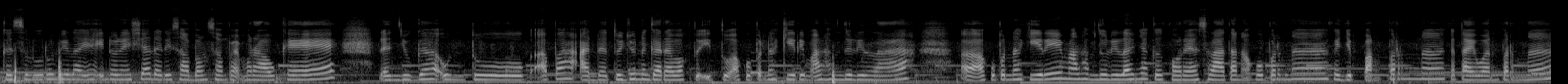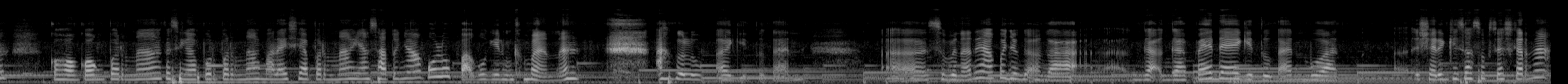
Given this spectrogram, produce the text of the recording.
ke seluruh wilayah Indonesia dari Sabang sampai Merauke. Dan juga untuk apa ada tujuh negara waktu itu aku pernah kirim alhamdulillah. Uh, aku pernah kirim alhamdulillahnya ke Korea Selatan aku pernah ke Jepang pernah ke Taiwan pernah ke Hong Kong pernah ke Singapura pernah Malaysia pernah. Yang satunya aku lupa aku kirim ke mana aku lupa gitu kan. Uh, sebenarnya aku juga nggak nggak nggak pede gitu kan buat sharing kisah sukses. Karena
